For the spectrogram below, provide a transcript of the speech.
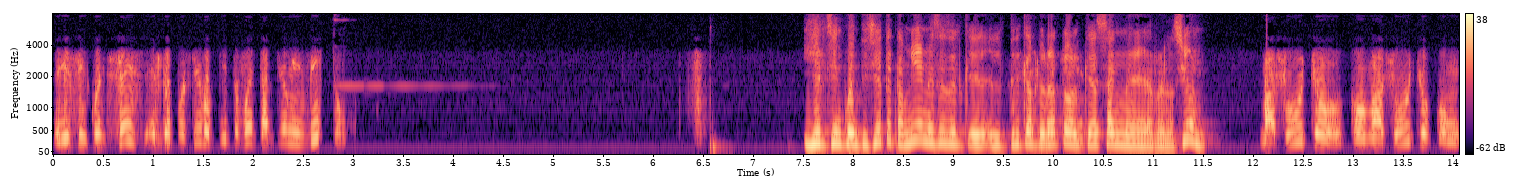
En el 56 el Deportivo Quito fue campeón invicto. Y el 57 también, ese es el, el tricampeonato al que hacen eh, relación. Masucho, con Masucho, con,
